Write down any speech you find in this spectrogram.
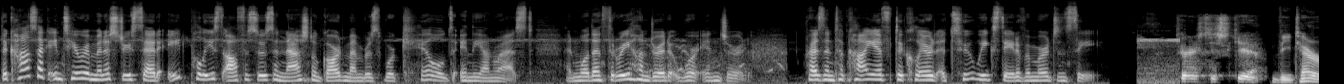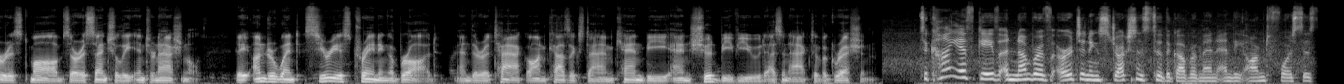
The Kazakh Interior Ministry said eight police officers and National Guard members were killed in the unrest, and more than 300 were injured. President Tokayev declared a two week state of emergency. The terrorist mobs are essentially international. They underwent serious training abroad, and their attack on Kazakhstan can be and should be viewed as an act of aggression. Tokayev gave a number of urgent instructions to the government and the armed forces.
